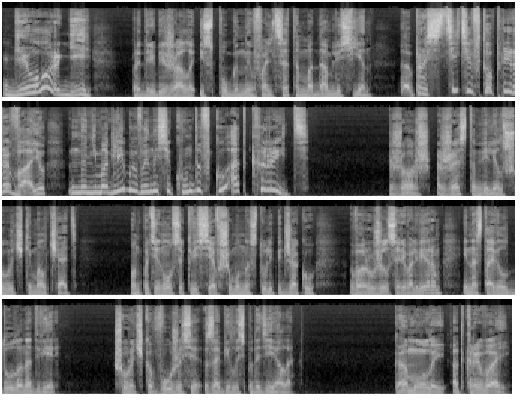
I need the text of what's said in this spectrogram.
«Георгий!» — продребежала испуганным фальцетом мадам Люсьен. «Простите, что прерываю, но не могли бы вы на секундовку открыть?» Жорж жестом велел Шурочке молчать. Он потянулся к висевшему на стуле пиджаку, вооружился револьвером и наставил дуло на дверь. Шурочка в ужасе забилась под одеяло. «Камулой, открывай!»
